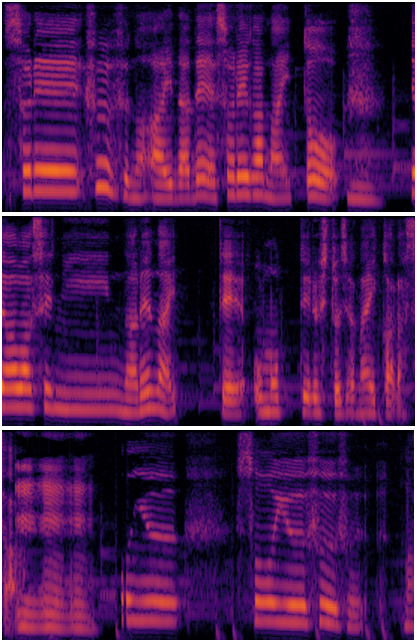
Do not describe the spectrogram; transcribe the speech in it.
それ夫婦の間でそれがないとんうん。幸せになれないって思ってる人じゃないからさ、うんうん。そういうそういう夫婦まあ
